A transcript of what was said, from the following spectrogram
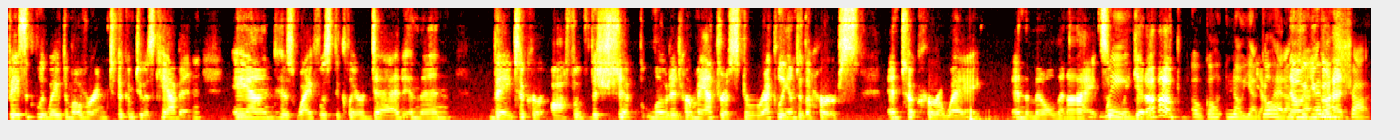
basically waved him over and took him to his cabin. And his wife was declared dead, and then they took her off of the ship, loaded her mattress directly into the hearse, and took her away in the middle of the night. So when we get up, Oh, go no, yeah, Yeah. go ahead. I'm No, sorry. you I'm go in ahead. shock.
